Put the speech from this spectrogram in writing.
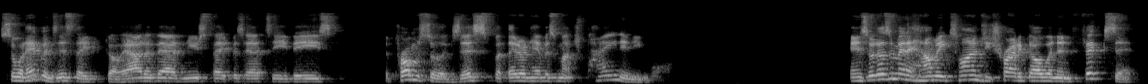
So what happens is they go out of our newspapers, our TVs, the problem still exists, but they don't have as much pain anymore. And so it doesn't matter how many times you try to go in and fix it.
